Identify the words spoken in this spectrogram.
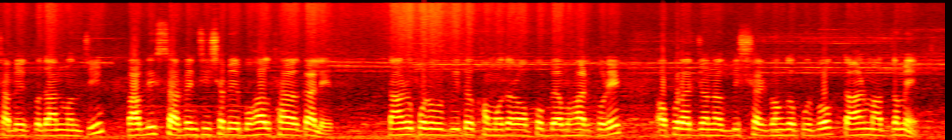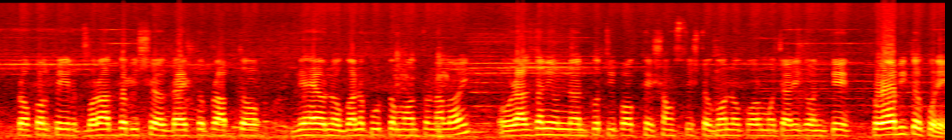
সাবেক প্রধানমন্ত্রী পাবলিক সার্ভেন্ট হিসাবে বহাল থাকাকালে তার উপর অর্পিত ক্ষমতার অপব্যবহার করে অপরাধজনক বিশ্বাসভঙ্গপূর্বক তার মাধ্যমে প্রকল্পের বরাদ্দ বিষয়ক দায়িত্বপ্রাপ্ত গৃহায়ন ও গণপূর্ত মন্ত্রণালয় ও রাজধানী উন্নয়ন কর্তৃপক্ষের সংশ্লিষ্ট গণকর্মচারীগণকে প্রভাবিত করে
